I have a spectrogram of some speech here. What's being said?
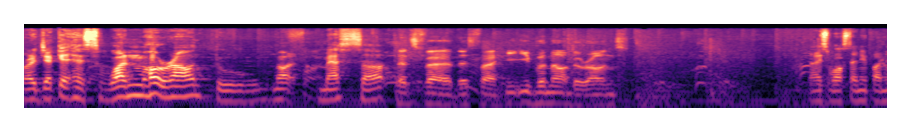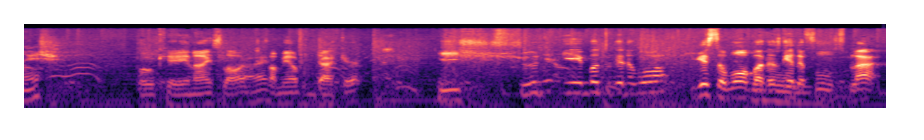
Right, Jacket has one more round to not mess up. That's fair, that's fair. He evened out the rounds. Nice wall standing punish. Okay, nice launch Alright. coming up from Jacket. He should be able to get the wall. He gets the wall, but doesn't get the full splat.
